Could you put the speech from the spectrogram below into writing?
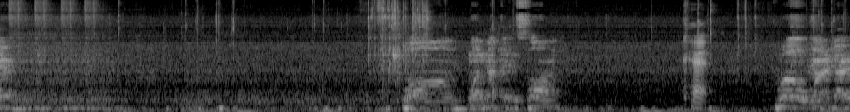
there? Long. One guy is long. Okay. Well, one guy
